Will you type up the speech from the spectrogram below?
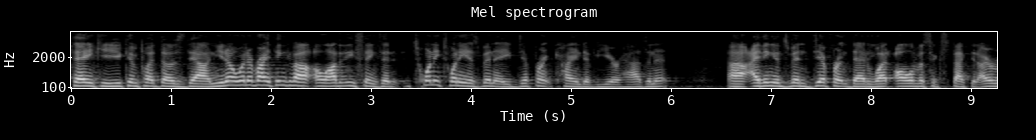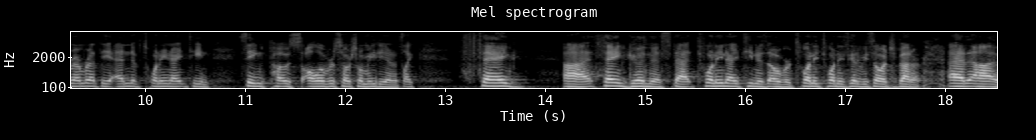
Thank you. You can put those down. You know, whenever I think about a lot of these things, that 2020 has been a different kind of year, hasn't it? Uh, I think it's been different than what all of us expected. I remember at the end of 2019 seeing posts all over social media, and it's like, thank, uh, thank goodness that 2019 is over. 2020 is going to be so much better. And uh,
